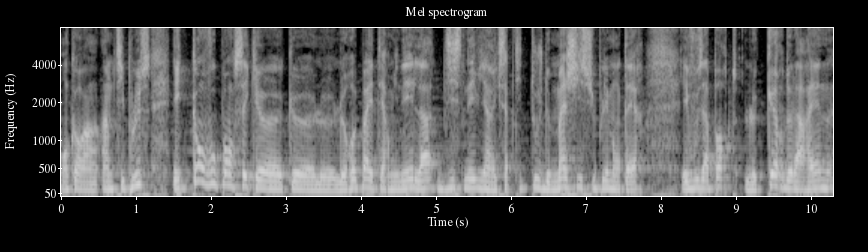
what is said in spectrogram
encore un, petit plus. Et quand vous pensez que, que le, le repas est terminé, là, Disney vient avec sa petite touche de magie supplémentaire et vous apporte le cœur de la reine,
